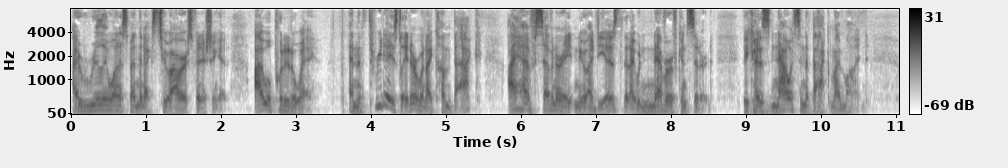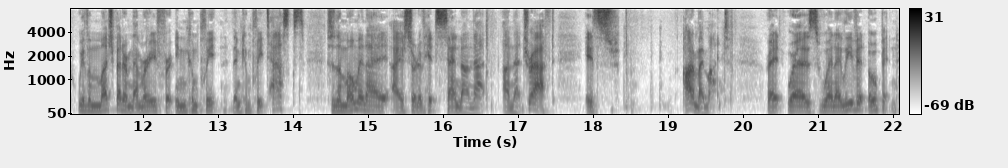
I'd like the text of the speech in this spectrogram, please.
I really want to spend the next two hours finishing it. I will put it away. And then three days later, when I come back, I have seven or eight new ideas that I would never have considered because now it's in the back of my mind we have a much better memory for incomplete than complete tasks. So the moment I, I sort of hit send on that on that draft, it's out of my mind, right? Whereas when I leave it open,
